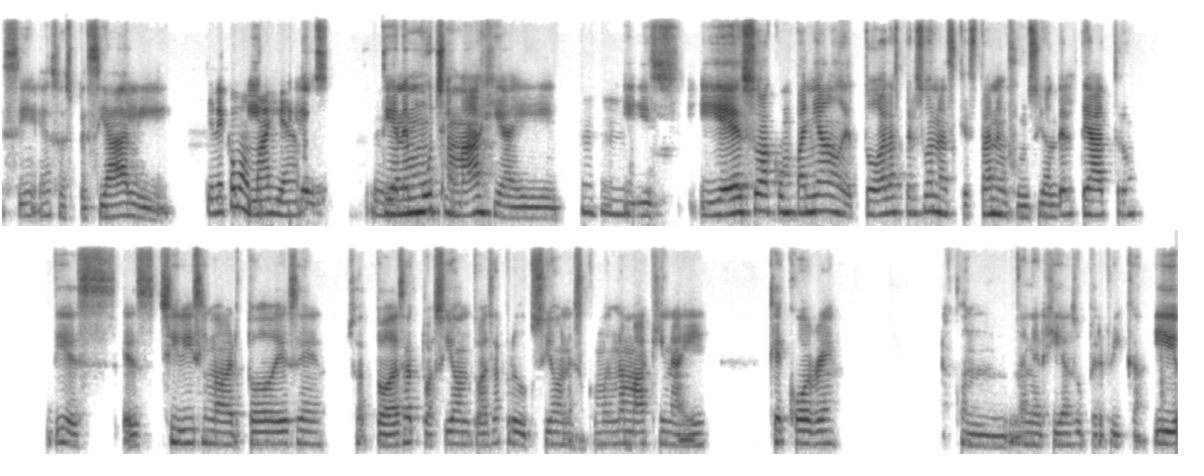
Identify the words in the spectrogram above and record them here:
sí, eso, especial y... Tiene como magia. Tiene mucha magia y, y, y, eso acompañado de todas las personas que están en función del teatro, es, es chivísima ver todo ese o sea, toda esa actuación, toda esa producción es como una máquina ahí que corre con una energía súper rica. Y,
